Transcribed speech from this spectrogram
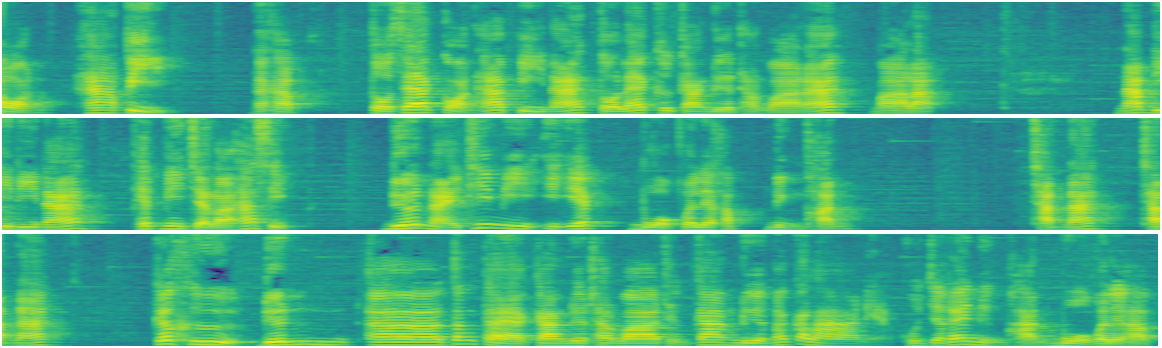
ก่อน 5 ปีนะครับ ตัวแทรกก่อน 5 ปีนะ ตัวแรกคือกลางเดือนธันวานะ มาละ นับดีๆนะ เพชรมี 750 เดือนไหนที่มี EX บวกไปเลยครับ 1,000 ชัดนะ ชัดนะ ก็คือเดือนอตั้งแต่กลางเดือนธันวาถึงกลางเดือนมกราเนี่ย คุณจะได้ 1,000 บวกไปเลยครับ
